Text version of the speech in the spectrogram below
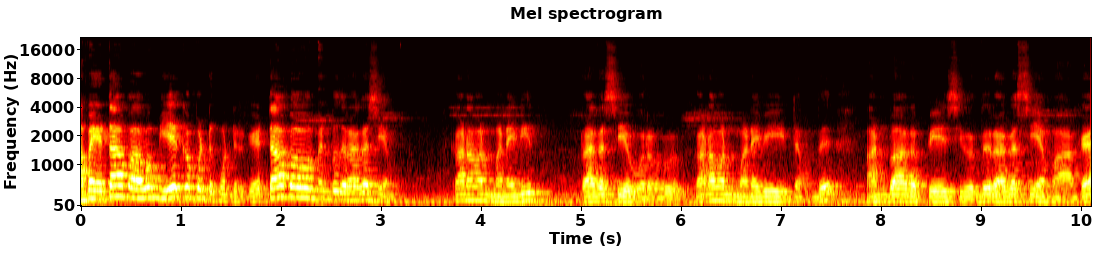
அப்போ எட்டாம் பாவம் இயக்கப்பட்டு கொண்டிருக்கு. எட்டாம் பாவம் என்பது ரகசியம். கணவன் மனைவி ரகசிய உறவு. கணவன் மனைவியிட்ட வந்து அன்பாக பேசி வந்து ரகசியமாக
